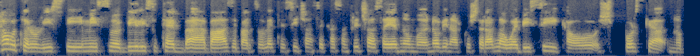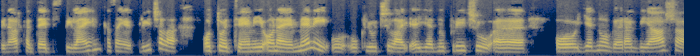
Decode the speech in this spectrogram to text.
kao teroristi, mi smo, bili su te baze Barzolete, sjećam se kad sam pričala sa jednom eh, novinarkom što je radila u ABC kao športska novinarka Deb Spillane, kad sam joj pričala o toj temi, ona je meni uključila jednu priču eh, o jednog ragbijaša,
